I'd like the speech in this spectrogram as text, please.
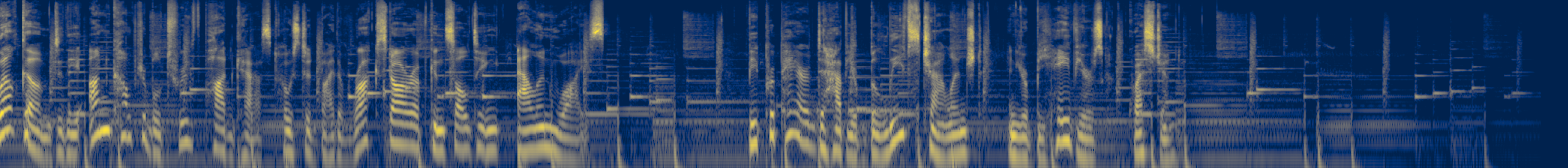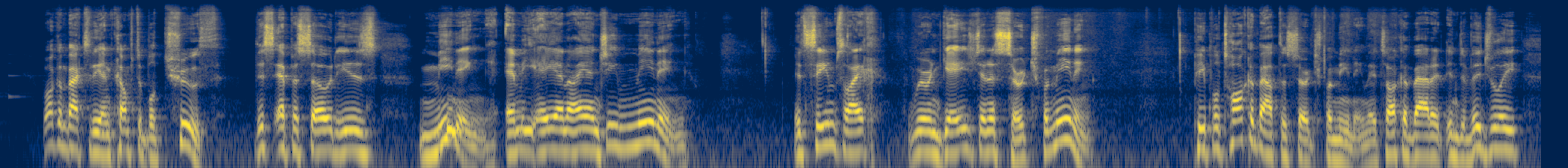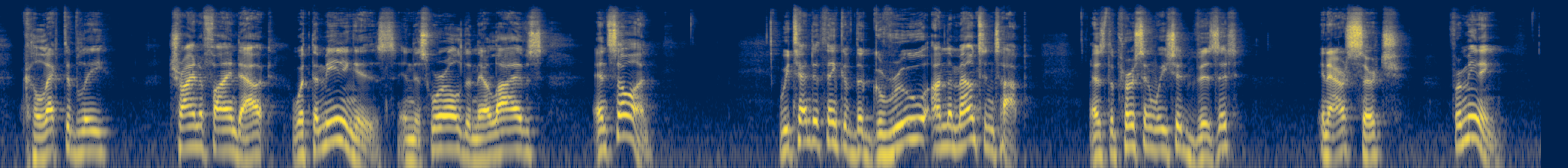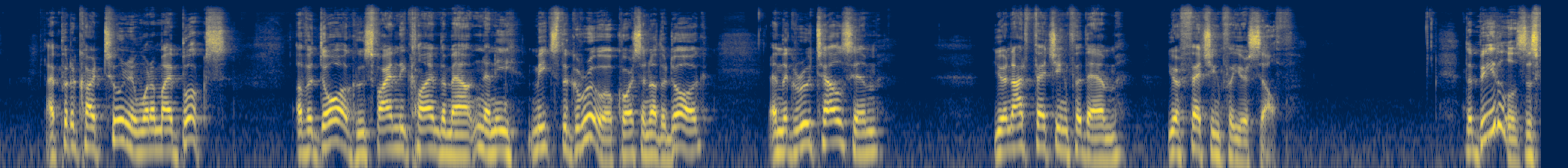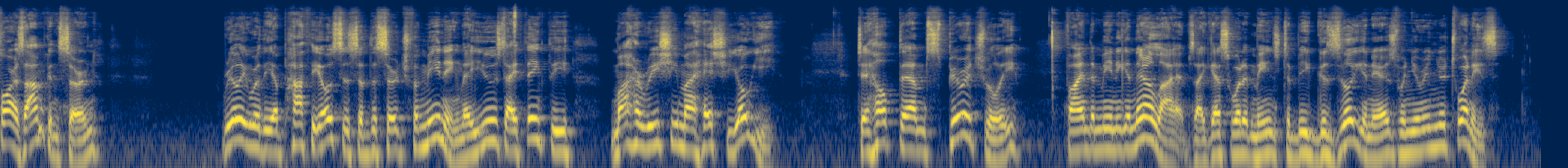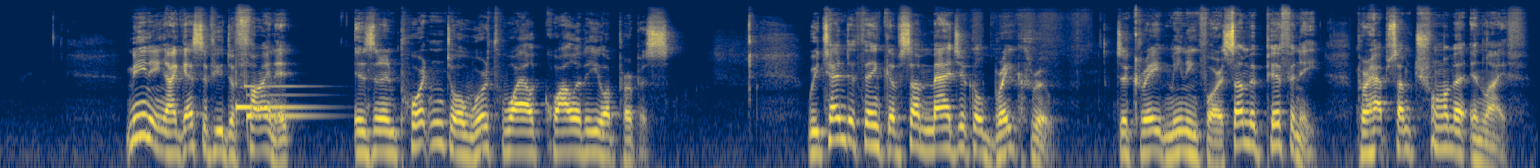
Welcome to the Uncomfortable Truth podcast, hosted by the rock star of consulting, Alan Weiss. Be prepared to have your beliefs challenged and your behaviors questioned. Welcome back to the Uncomfortable Truth. This episode is meaning, M E A N I N G, meaning. It seems like we're engaged in a search for meaning. People talk about the search for meaning. They talk about it individually, collectively, trying to find out what the meaning is in this world, in their lives, and so on. We tend to think of the guru on the mountaintop as the person we should visit in our search for meaning. I put a cartoon in one of my books of a dog who's finally climbed the mountain and he meets the guru, of course, another dog, and the guru tells him, You're not fetching for them, you're fetching for yourself. The Beatles, as far as I'm concerned, really were the apotheosis of the search for meaning. They used, I think, the Maharishi Mahesh Yogi to help them spiritually find the meaning in their lives. I guess what it means to be gazillionaires when you're in your 20s. Meaning, I guess if you define it, is an important or worthwhile quality or purpose. We tend to think of some magical breakthrough to create meaning for us, some epiphany, perhaps some trauma in life.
